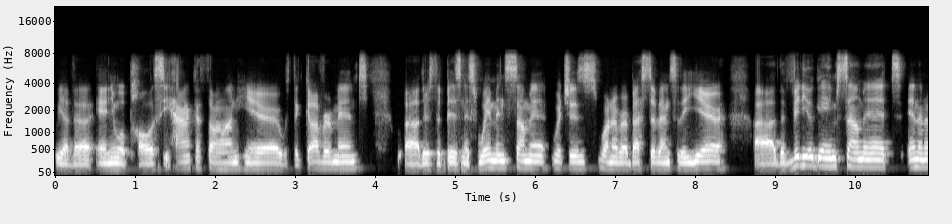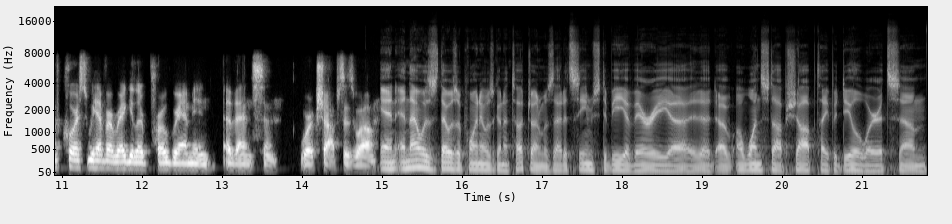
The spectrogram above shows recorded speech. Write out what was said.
We have an annual policy hackathon here with the government. Uh, there's the Business Women's Summit, which is one of our best events of the year. Uh, the Video Game Summit, and then of course we have our regular programming events and workshops as well. And and that was that was a point I was going to touch on was that it seems to be a very uh, a, a one stop shop type of deal where it's um,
